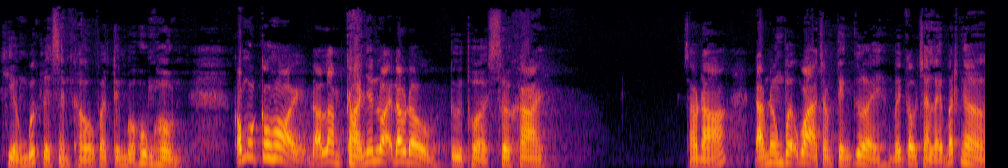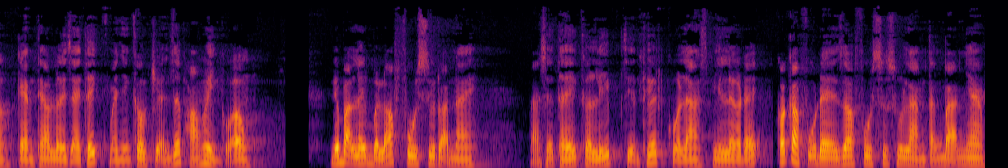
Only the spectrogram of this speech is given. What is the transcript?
khi ông bước lên sân khấu và tuyên bố hùng hồn có một câu hỏi đã làm cả nhân loại đau đầu từ thuở sơ khai. Sau đó, đám đông vỡ hòa trong tiếng cười với câu trả lời bất ngờ kèm theo lời giải thích và những câu chuyện rất hóm hình của ông. Nếu bạn lên blog Fusu đoạn này, bạn sẽ thấy clip diễn thuyết của Lance Miller đấy. Có cả phụ đề do Fususu làm tặng bạn nha.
